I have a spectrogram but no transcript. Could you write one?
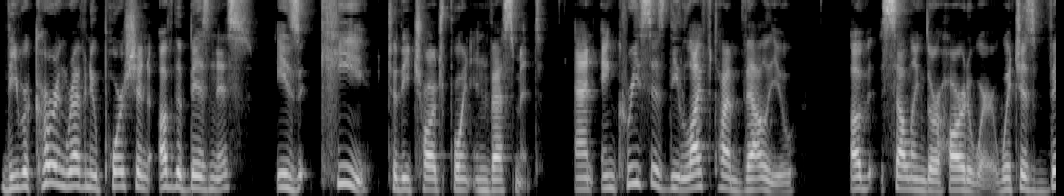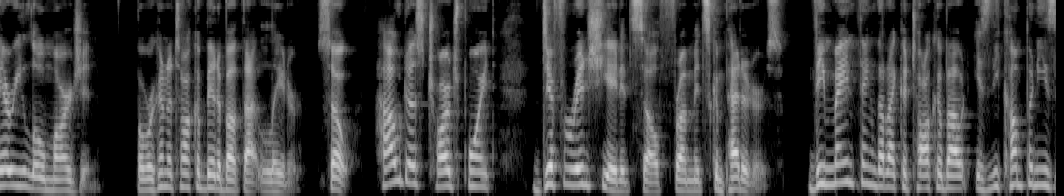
The recurring revenue portion of the business is key to the ChargePoint investment and increases the lifetime value of selling their hardware, which is very low margin. But we're going to talk a bit about that later. So, how does ChargePoint differentiate itself from its competitors? The main thing that I could talk about is the company's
